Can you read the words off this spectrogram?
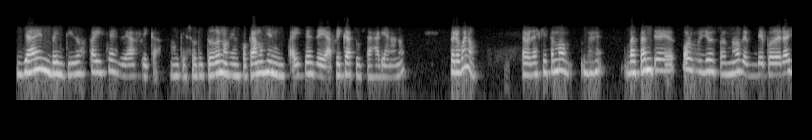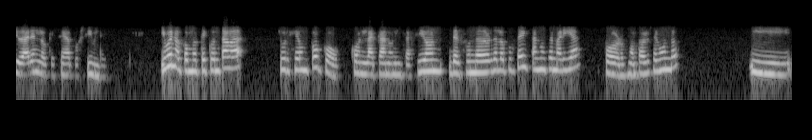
ya en 22 países de África, aunque sobre todo nos enfocamos en países de África subsahariana, ¿no? Pero bueno, la verdad es que estamos bastante orgullosos, ¿no? De, de poder ayudar en lo que sea posible. Y bueno, como te contaba, surge un poco con la canonización del fundador del Opus Dei, San José María, por Juan Pablo II. Y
